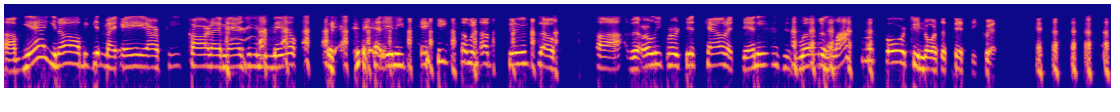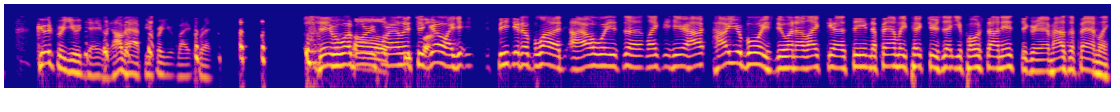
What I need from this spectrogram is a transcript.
Um, yeah, you know, I'll be getting my AARP card, I imagine, in the mail at any day coming up soon. So, uh, the early bird discount at Denny's as well. There's lots to look forward to north of 50, Chris. Good for you, David. I'm happy for you, my friend. David, one more Oh, before I let you fun. go. I get, speaking of blood, I always uh, like to hear how how your boys doing. I like uh, seeing the family pictures that you post on Instagram. How's the family?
